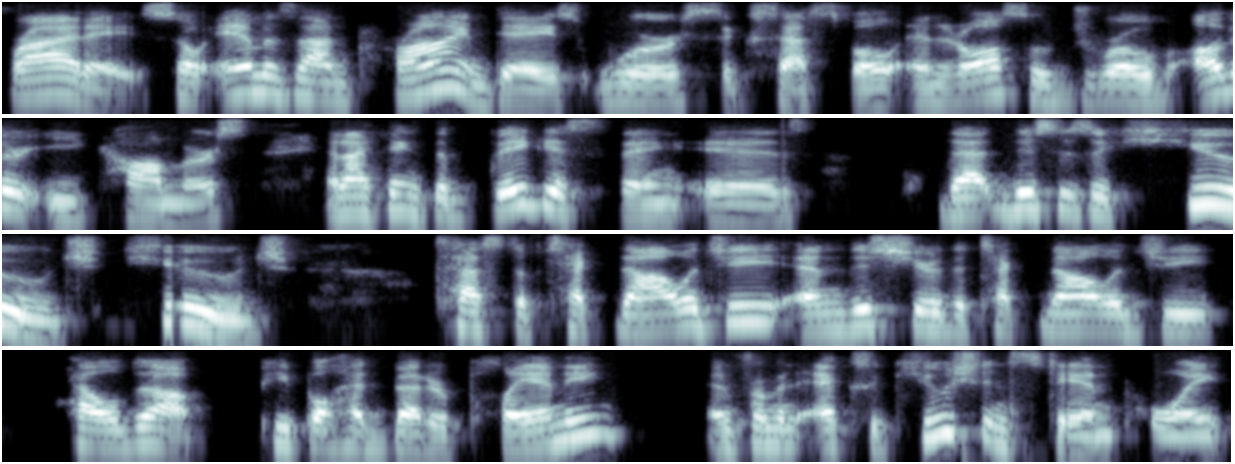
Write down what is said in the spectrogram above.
Friday. So Amazon Prime days were successful, and it also drove other e-commerce. And I think the biggest thing is that this is a huge, huge test of technology. And this year, the technology held up. People had better planning. And from an execution standpoint,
